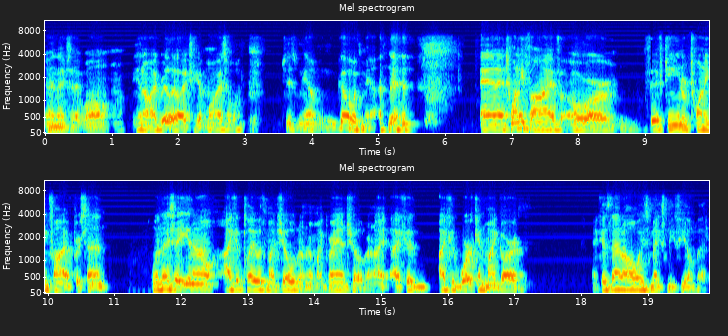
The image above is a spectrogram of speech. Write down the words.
And they say, well, you know, I'd really like to get more. I said, well, just, you know, go with me. and at 25 or 15 or 25%, when they say, you know, I could play with my children or my grandchildren, I, I could I could work in my garden because that always makes me feel better.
